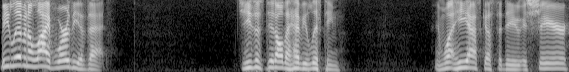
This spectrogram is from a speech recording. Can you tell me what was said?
be living a life worthy of that. Jesus did all the heavy lifting. And what he asked us to do is share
